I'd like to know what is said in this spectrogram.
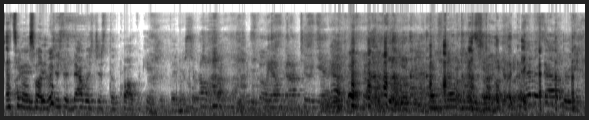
That's what I was it- it wondering. just- That was just the qualifications they were searching. Oh, we haven't got to it yet. Still looking. I haven't found her yet.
